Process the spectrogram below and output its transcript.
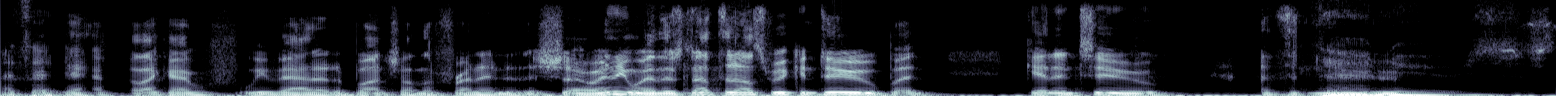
That's it. Yeah, I feel like I've we've added a bunch on the front end of the show. Anyway, there's nothing else we can do but get into the The news. news.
